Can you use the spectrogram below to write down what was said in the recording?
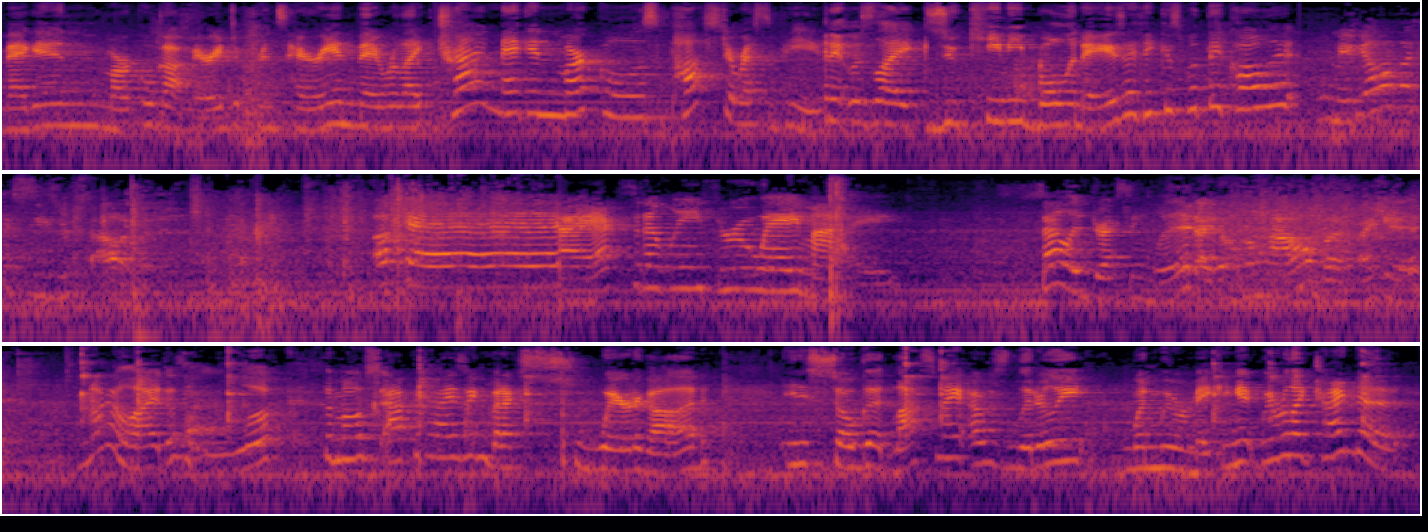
Meghan Markle got married to Prince Harry, and they were like, try Meghan Markle's pasta recipe. And it was like zucchini bolognese, I think is what they call it. Maybe I'll have like a Caesar salad with it. Okay. I accidentally threw away my salad dressing lid. I don't know how, but I did. I'm not gonna lie, it doesn't look the most appetizing, but I swear to God, it is so good. Last night I was literally, when we were making it, we were like trying to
